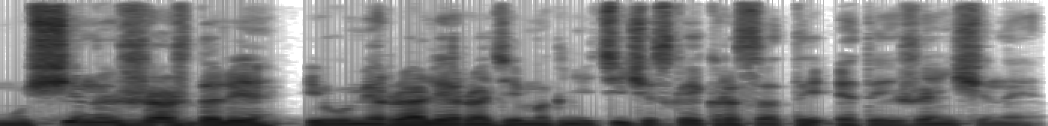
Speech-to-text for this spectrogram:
Мужчины жаждали и умирали ради магнетической красоты этой женщины.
